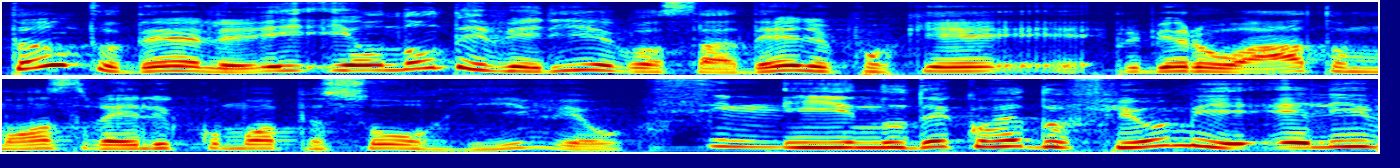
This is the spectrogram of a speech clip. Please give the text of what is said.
tanto dele, e eu não deveria gostar dele, porque primeiro ato mostra ele como uma pessoa horrível. Sim. E no decorrer do filme, ele.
